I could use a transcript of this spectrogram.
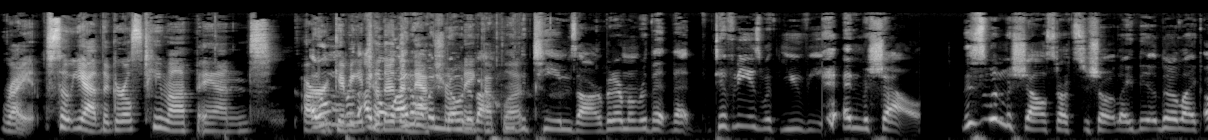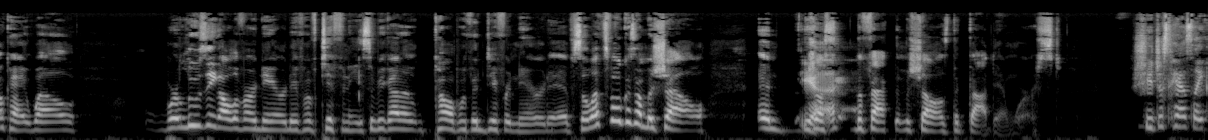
Right. So yeah, the girls team up and are giving each other the I don't have a natural note about makeup look. the teams are, but I remember that that Tiffany is with Lluvy and Michelle. This is when Michelle starts to show like they're, they're like, okay, well, we're losing all of our narrative of Tiffany, so we gotta come up with a different narrative. So let's focus on Michelle and Yeah. just the fact that Michelle is the goddamn worst. She just has like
